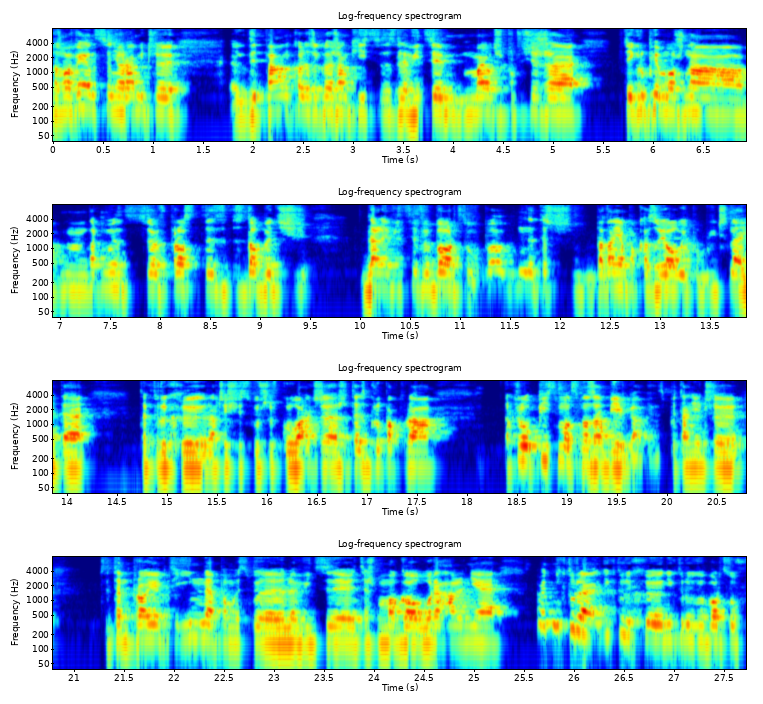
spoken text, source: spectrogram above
rozmawiając z seniorami, czy gdy pan, koledzy, koleżanki z, z lewicy mają też poczucie, że w tej grupie można, mm, tak mówiąc wprost, zdobyć dla lewicy wyborców, bo też badania pokazują i publiczne, i te, te których raczej się słyszy w kuluarach, że, że to jest grupa, która, o którą PiS mocno zabiega, więc pytanie, czy, czy ten projekt i inne pomysły lewicy też mogą realnie, nawet niektóre, niektórych, niektórych wyborców,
